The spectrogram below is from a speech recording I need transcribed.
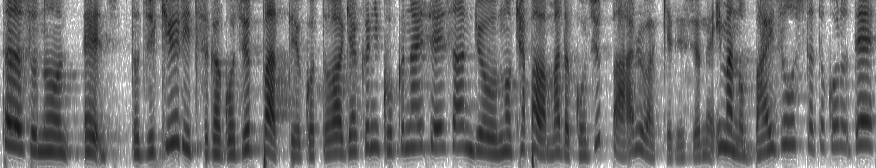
ただその、えっと、自給率が50%っていうことは逆に国内生産量のキャパはまだ50%あるわけですよね。今の倍増したところで、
